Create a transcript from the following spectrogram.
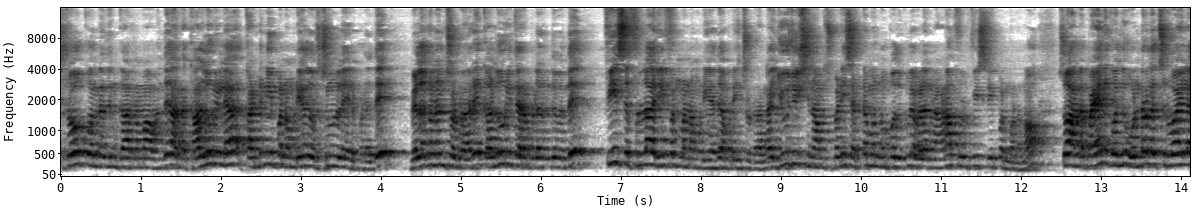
ஸ்ட்ரோக் வந்ததின் காரணமாக வந்து அந்த கல்லூரியில் கண்டினியூ பண்ண முடியாத ஒரு சூழ்நிலை ஏற்படுது. விலகணும்னு சொல்கிறாரு கல்லூரி தரப்புலேருந்து வந்து ஃபீஸ் ஃபுல்லாக ரீஃபண்ட் பண்ண முடியாது அப்படின்னு சொல்கிறாங்க யூஜிசி நாம்ஸ் படி செப்டம்பர் முப்பதுக்குள்ளே விலகினாங்கன்னா ஃபுல் ஃபீஸ் ரீஃபண்ட் பண்ணணும். ஸோ அந்த பையனுக்கு வந்து ஒன்றரை லட்ச ரூபாயில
